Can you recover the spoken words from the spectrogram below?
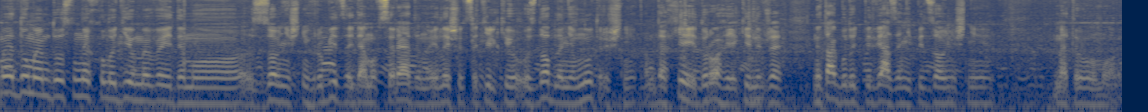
Ми думаємо, до основних холодів ми вийдемо з зовнішніх робіт, зайдемо всередину і лишиться тільки оздоблення внутрішні, там дахи і дороги, які не вже не так будуть підв'язані під зовнішні метеоумови.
